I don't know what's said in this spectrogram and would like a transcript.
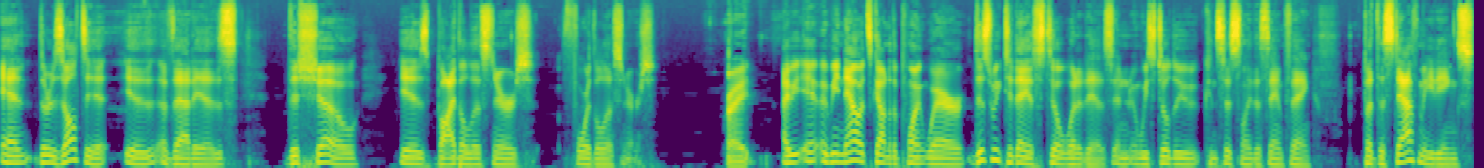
And the result is of that is this show is by the listeners for the listeners. Right. I mean, I mean, now it's gotten to the point where this week today is still what it is, and we still do consistently the same thing. But the staff meetings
